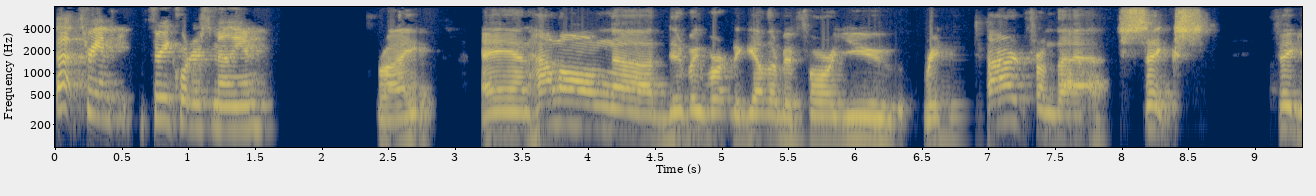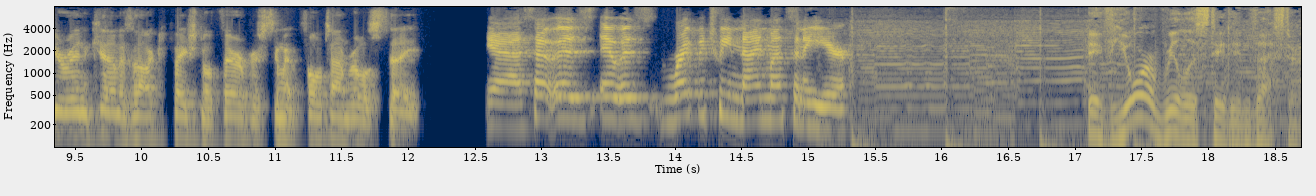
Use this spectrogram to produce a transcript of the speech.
About three and three quarters million. Right. And how long uh, did we work together before you retired from that six figure income as an occupational therapist and went full time real estate? Yeah, so it was it was right between nine months and a year. If you're a real estate investor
